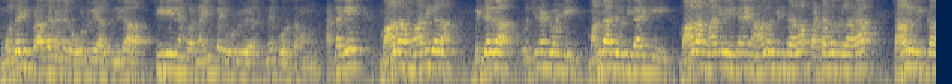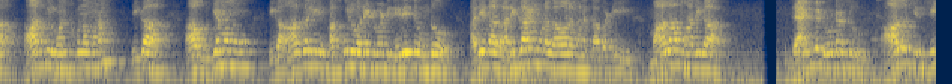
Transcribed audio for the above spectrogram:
మొదటి ప్రాధాన్యతగా ఓటు వేయాల్సిందిగా సీరియల్ నెంబర్ నైన్ పై ఓటు వేయాల్సిందే కోరుతాము అట్లాగే మాలా మాదిగల బిడ్డగా వచ్చినటువంటి మందాజ్యోతి గారికి మాలా మాదిగలు ఇకనైనా ఆలోచించాలా? పట్టభద్రులారా? చాలు ఇక ఆస్తులు పంచుకున్నాం మనం. ఇక ఆ ఉద్యమము ఇక ఆకలి హక్కులు అనేటువంటిది ఏదైతే ఉందో అదే కాదు అధికారం కూడా కావాలి మనకు కాబట్టి మాలా మాదిగా గ్రాడ్యుయేట్ ఓటర్స్ ఆలోచించి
